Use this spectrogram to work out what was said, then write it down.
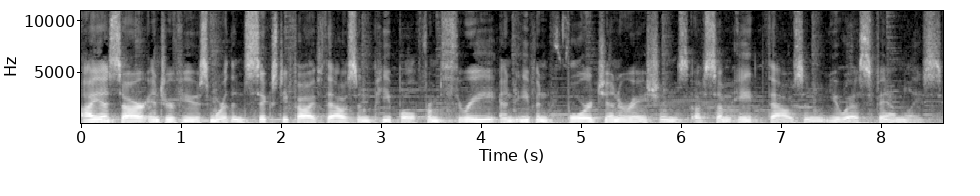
ISR interviews more than 65,000 people from three and even four generations of some 8,000 U.S. families.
